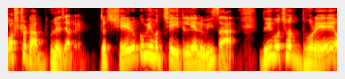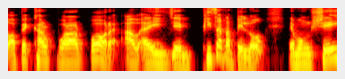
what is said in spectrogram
কষ্টটা ভুলে যাবে। তো সেরকমই হচ্ছে ইটালিয়ান ভিসা। দুই বছর ধরে অপেক্ষা করার পর এই যে ভিসাটা পেল এবং সেই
